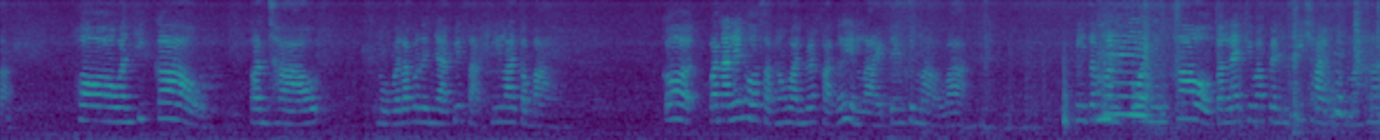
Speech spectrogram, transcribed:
ศัพท์ พอวันที่เก้าตอนเช้า หนูไปรับปริญญาพี่สาวที่ลาดกระบัง ก็วันนั้นเล่นโทรศัพท์ทั้งวันด้วยค่ะ ก็เห็นไลน์เด้งขึ้นมาว่า มีจำนวน ตอนแรกคิดว่าเป็นพี่ชายโอนมาให้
